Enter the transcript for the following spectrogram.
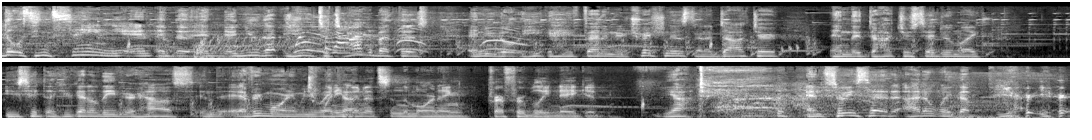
No, it's insane. And, and, and, and you got him to talk about this, and you go, he, he found a nutritionist and a doctor, and the doctor said to him, like, he said, like, you got to leave your house in the, every morning when you 20 wake up. 20 minutes in the morning, preferably naked. Yeah. and so he said, I don't wake up. Your your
